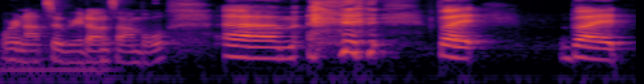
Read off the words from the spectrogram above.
or not so great ensemble um, but but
